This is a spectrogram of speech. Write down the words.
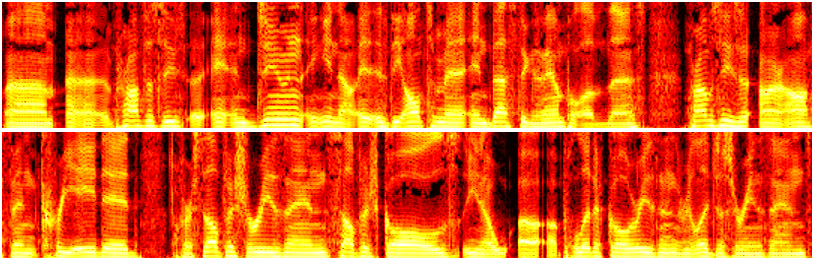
um, uh, prophecies in Dune, you know, is the ultimate and best example of this. Prophecies are often created for selfish reasons, selfish goals, you know, uh, uh, political reasons, religious reasons,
